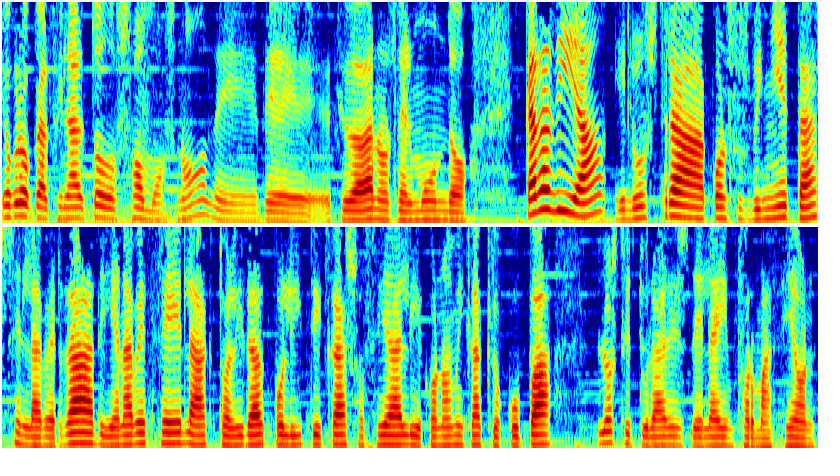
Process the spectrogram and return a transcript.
Yo creo que al final todos somos ¿no? de, de ciudadanos del mundo. Cada día ilustra con sus viñetas en La Verdad y en ABC la actualidad política, social y económica que ocupa los titulares de la información.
